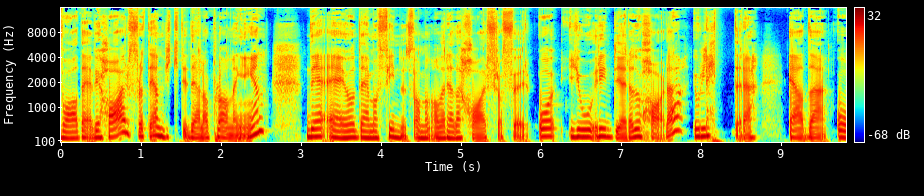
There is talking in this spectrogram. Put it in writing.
hva det er vi har, for det er en viktig del av planleggingen. Det er jo det med å finne ut hva man allerede har fra før. Og jo ryddigere du har det, jo lettere er det å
